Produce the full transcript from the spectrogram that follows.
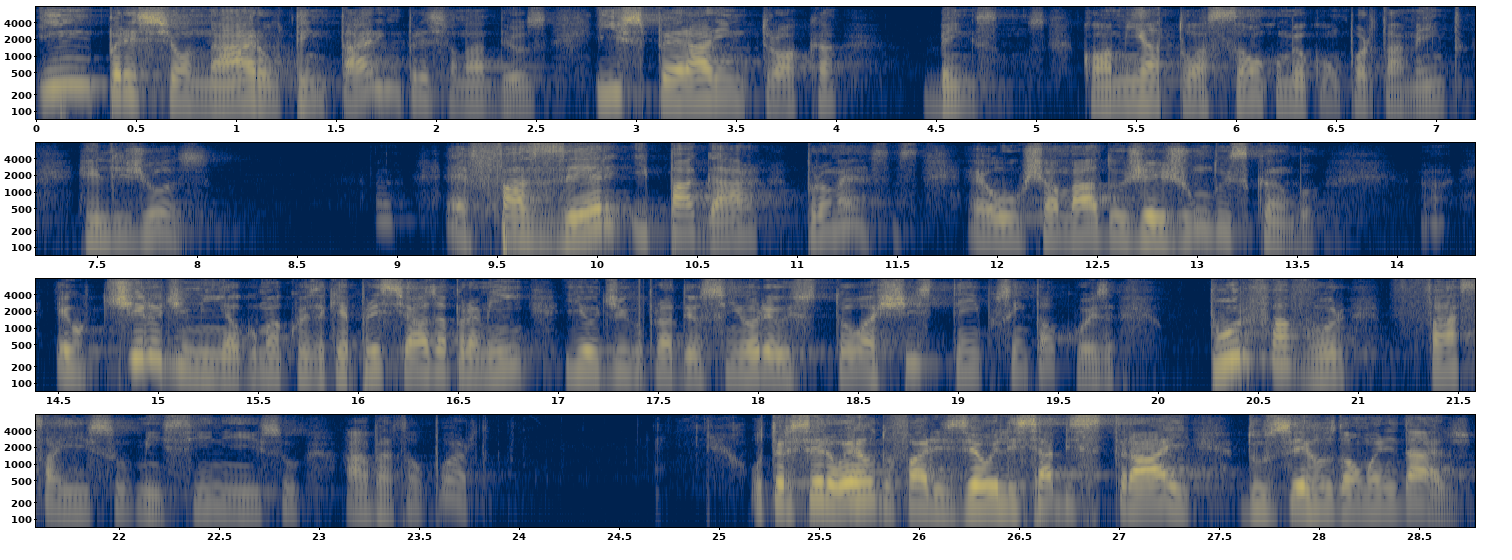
impressionar ou tentar impressionar Deus e esperar em troca bênçãos, com a minha atuação, com o meu comportamento religioso. É fazer e pagar promessas. É o chamado jejum do escambo. Eu tiro de mim alguma coisa que é preciosa para mim e eu digo para Deus, Senhor, eu estou há X tempo sem tal coisa. Por favor, faça isso, me ensine isso, abra tal porta. O terceiro erro do fariseu, ele se abstrai dos erros da humanidade.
